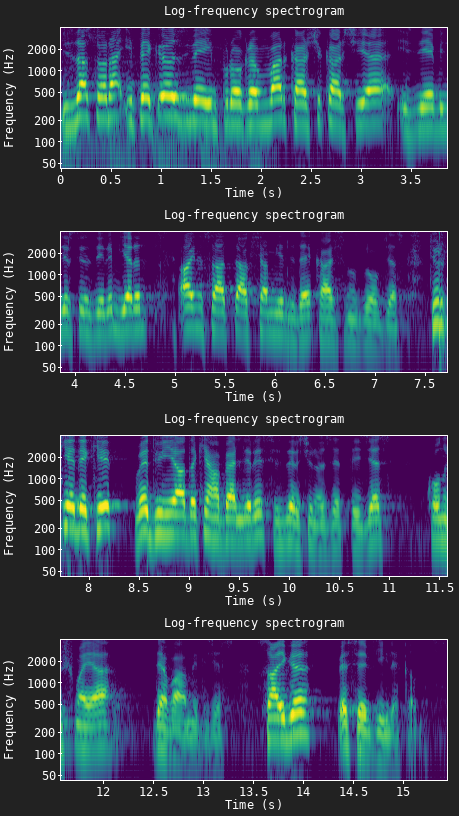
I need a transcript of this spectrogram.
bizden sonra İpek Özbey'in programı var. Karşı karşıya izleyebilirsiniz diyelim. Yarın aynı saatte akşam 7'de karşınızda olacağız. Türkiye'deki ve dünyadaki haberleri sizler için özetleyeceğiz. Konuşmaya devam edeceğiz. Saygı ve sevgiyle kalınız.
